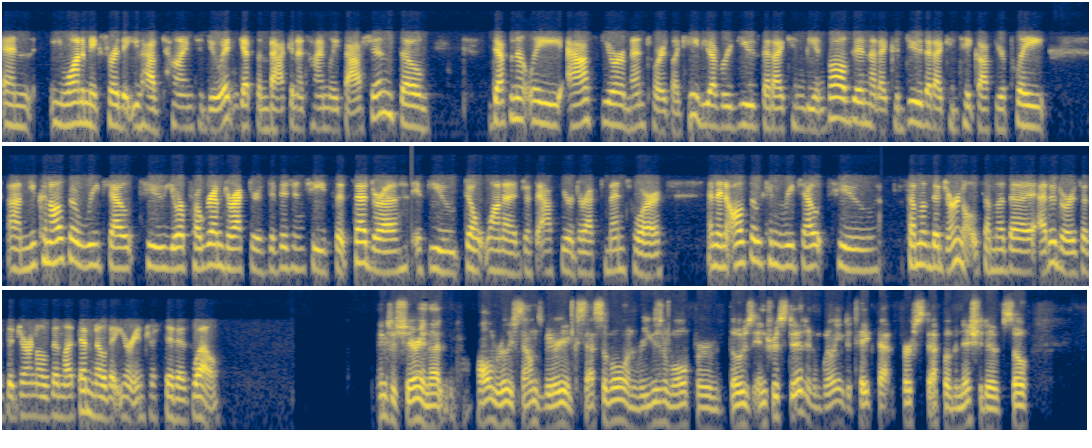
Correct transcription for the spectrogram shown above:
And you want to make sure that you have time to do it and get them back in a timely fashion. So definitely ask your mentors, like, hey, do you have reviews that I can be involved in, that I could do, that I can take off your plate? Um, you can also reach out to your program directors, division chiefs, et cetera, if you don't want to just ask your direct mentor. And then also can reach out to some of the journals, some of the editors of the journals, and let them know that you're interested as well. Thanks for sharing that. All really sounds very accessible and reasonable for those interested and willing to take that first step of initiative. So,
